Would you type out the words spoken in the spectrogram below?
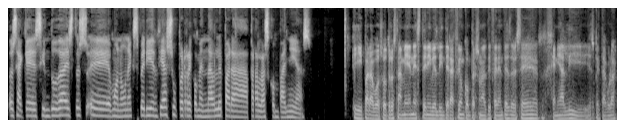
O sea que sin duda esto es eh, bueno, una experiencia súper recomendable para, las compañías. Y para vosotros también este nivel de interacción con personas diferentes debe ser genial y espectacular.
